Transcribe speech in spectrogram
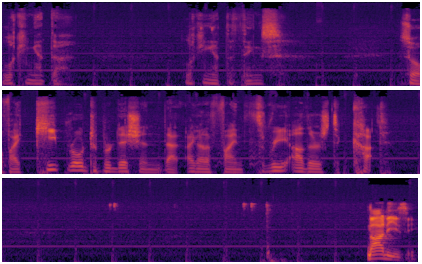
Looking at the. Looking at the things. So if I keep Road to Perdition, that I gotta find three others to cut. Not easy.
